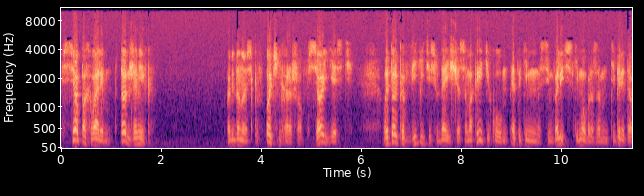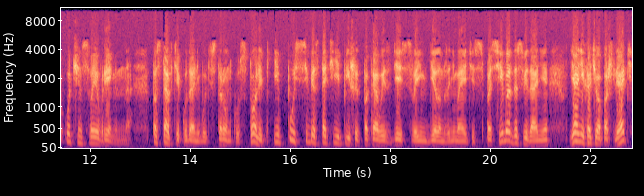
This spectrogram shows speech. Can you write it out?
все похвалим в тот же миг. Победоносиков, очень хорошо, все есть. Вы только введите сюда еще самокритику таким символическим образом. Теперь это очень своевременно. Поставьте куда-нибудь в сторонку столик и пусть себе статьи пишет, пока вы здесь своим делом занимаетесь. Спасибо, до свидания. Я не хочу опошлять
